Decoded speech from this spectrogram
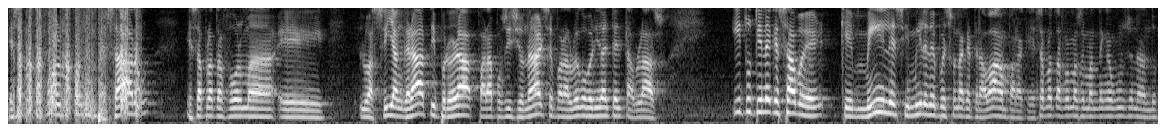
Esa plataforma cuando empezaron, esa plataforma eh, lo hacían gratis, pero era para posicionarse, para luego venir a darte el tablazo. Y tú tienes que saber que miles y miles de personas que trabajan para que esa plataforma se mantenga funcionando,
